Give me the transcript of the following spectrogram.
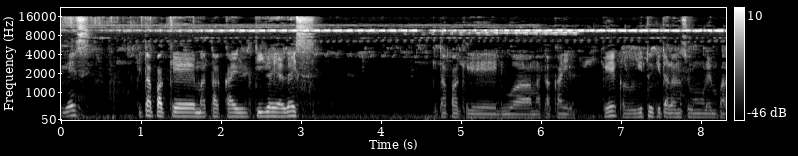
Guys. Kita pakai mata kail tiga ya guys. Kita pakai dua mata kail. Oke kalau gitu kita langsung lempar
